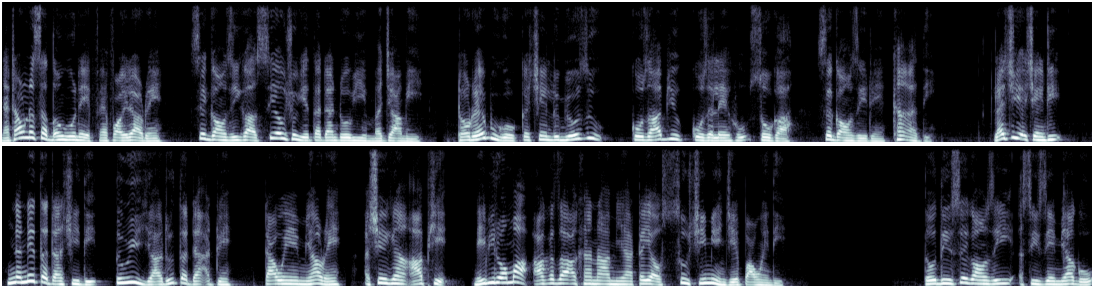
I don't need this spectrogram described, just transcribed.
2023ခုနှစ်ဖေဖော်ဝါရီလတွင်စစ်ကောင်စီကစစ်အုပ်ချုပ်ရေးတပ်တန်းတိုးပြီးမကြမီဒေါ်တွဲဘူးကိုကချင်လူမျိုးစုကိုစားပြုကိုယ်စားလှယ်ဟုဆိုကာစစ်ကောင်စီတွင်ခန့်အပ်သည်လက်ရှိအချိန်ထိနှစ်နှစ်သက်တမ်းရှိသည့်သူ၏ယာဒုသက်တမ်းအတွင်းတာဝန်များတွင်အရှိခံအားဖြင့်နေပြည်တော်မှအာကစားအခမ်းအနားများတက်ရောက်ဆုချီးမြှင့်ခြင်းပါဝင်သည် ဒိုဒီစစ်ကောင်စီအစီအစဉ်များကို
